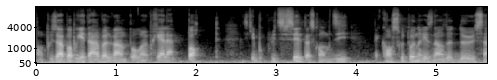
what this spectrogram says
Donc, plusieurs propriétaires veulent vendre pour un prix à la porte, ce qui est beaucoup plus difficile parce qu'on me dit Construis-toi une résidence de 200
